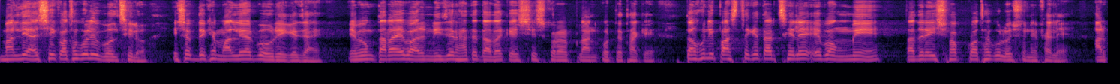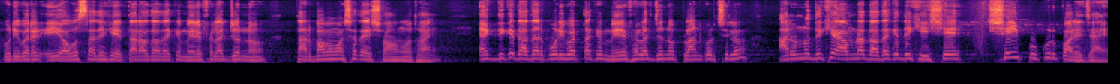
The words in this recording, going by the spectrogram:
মাল্লিয়া সেই কথাগুলোই বলছিল। এসব দেখে মাল্লিয়ার বউ রেগে যায়। এবং তারা এবার নিজের হাতে দাদাকে শেষ করার প্ল্যান করতে থাকে। তখনই পাশ থেকে তার ছেলে এবং মেয়ে তাদের এই সব কথাগুলো শুনে ফেলে। আর পরিবারের এই অবস্থা দেখে তারাও দাদাকে মেরে ফেলার জন্য তার বাবা মার সাথে সহমত হয়। একদিকে দাদার পরিবার তাকে মেরে ফেলার জন্য প্ল্যান করছিল, আর অন্যদিকে আমরা দাদাকে দেখি সে সেই পুকুর পাড়ে যায়,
